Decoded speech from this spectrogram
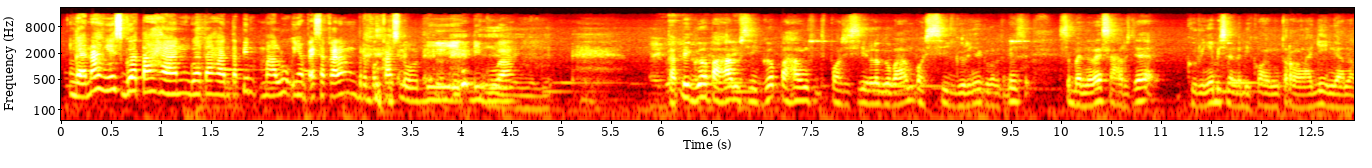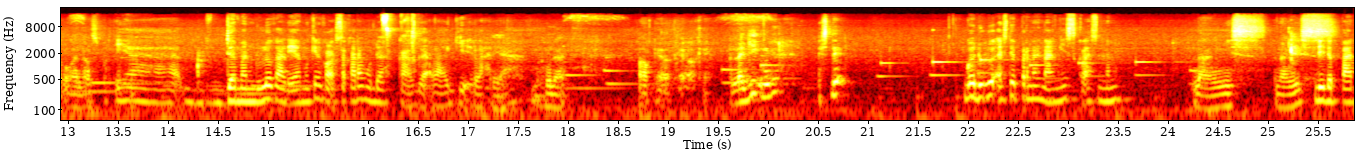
Nggak nangis gua tahan gua tahan. Tapi malu sampai sekarang berbekas loh di di gua. Iya, iya, iya. tapi gue paham sih gue paham posisi lo gue paham posisi gurunya gue paham. Tapi se- sebenarnya seharusnya gurunya bisa lebih kontrol lagi nggak melakukan hal seperti ya zaman dulu kali ya mungkin kalau sekarang udah kagak lagi lah. Itu ya mudah oke oke. Oke lagi mungkin? SD gua dulu SD pernah nangis kelas 6 nangis nangis. Di depan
